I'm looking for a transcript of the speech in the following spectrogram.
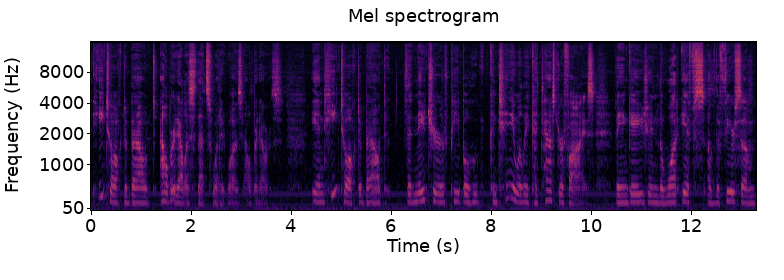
he talked about Albert Ellis, that's what it was, Albert Ellis. And he talked about the nature of people who continually catastrophize. They engage in the what ifs of the fearsome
